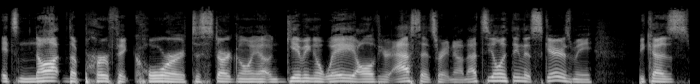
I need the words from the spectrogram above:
it's not the perfect core to start going out and giving away all of your assets right now. That's the only thing that scares me because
